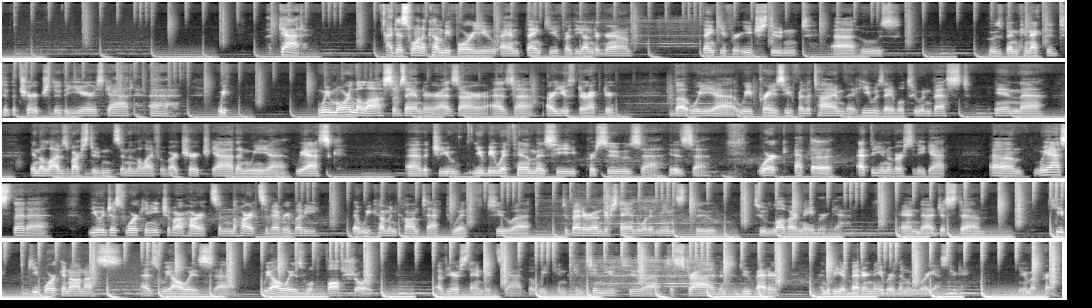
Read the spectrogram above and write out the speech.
God, I just want to come before you and thank you for the underground thank you for each student uh, who's who's been connected to the church through the years. God, uh, we we mourn the loss of Xander as our as uh, our youth director, but we uh, we praise you for the time that he was able to invest in uh, in the lives of our students and in the life of our church, God, and we uh, we ask. that you you be with him as he pursues his work at the at the university, God. Um, we ask that uh, you would just work in each of our hearts and in the hearts of everybody that we come in contact with to uh, to better understand what it means to to love our neighbor, God, and uh, just um, keep keep working on us as we always uh, we always will fall short of your standards, God, but we can continue to uh, to strive and to do better and to be a better neighbor than we were yesterday. Hear my prayer.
